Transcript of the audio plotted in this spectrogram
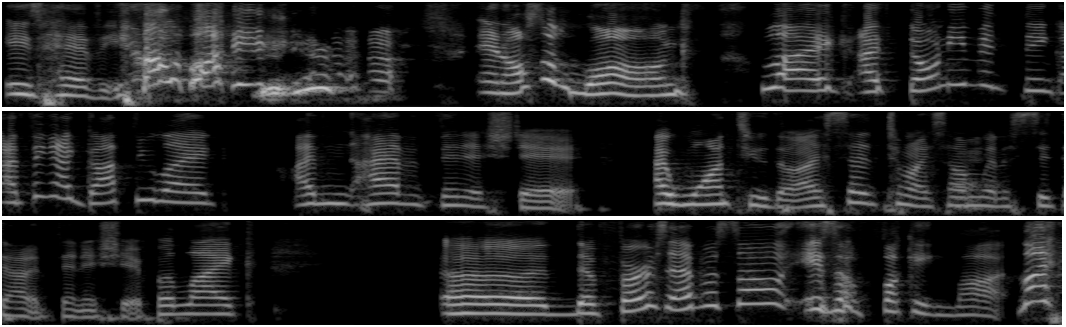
is heavy. like, and also long. Like I don't even think I think I got through like I've I haven't finished it. I want to though. I said to myself I'm gonna sit down and finish it, but like uh the first episode is a fucking lot like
